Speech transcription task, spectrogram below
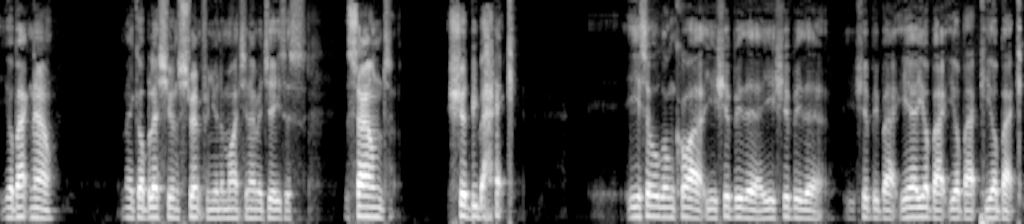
You're back now. May God bless you and strengthen you in the mighty name of Jesus. The sound should be back. It's all gone quiet. You should be there. You should be there. You should be back. Yeah, you're back. You're back. You're back.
